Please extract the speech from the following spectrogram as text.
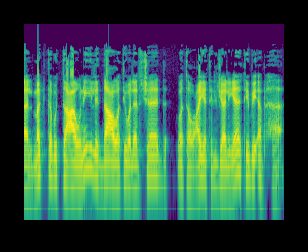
المكتب التعاوني للدعوة والإرشاد وتوعية الجاليات بأبها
